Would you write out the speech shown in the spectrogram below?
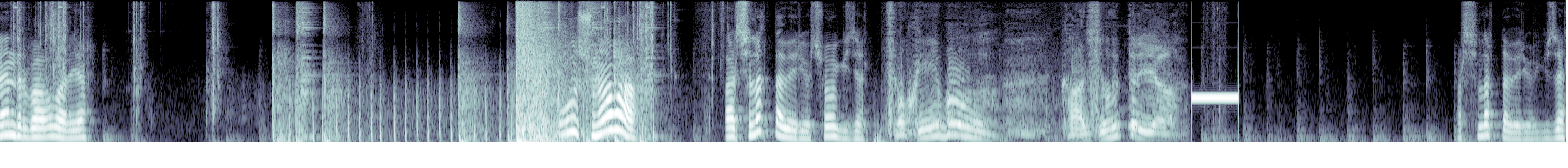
Render bağı var ya. Oo şuna bak. Karşılık da veriyor. Çok güzel. Çok iyi bu. Karşılıktır ya. Karşılık da veriyor. Güzel.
